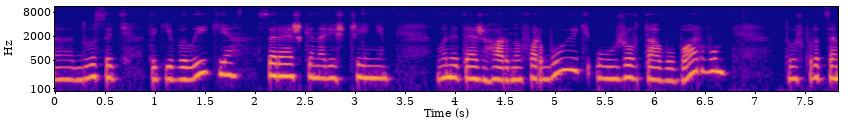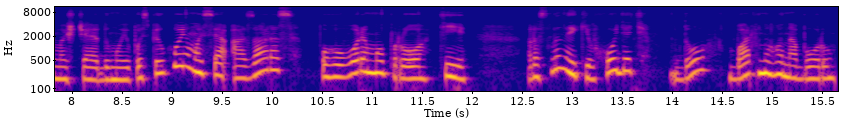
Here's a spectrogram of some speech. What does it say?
е, досить такі великі сережки на ліщині. Вони теж гарно фарбують у жовтаву барву. Тож про це ми ще, думаю, поспілкуємося. А зараз поговоримо про ті рослини, які входять до барвного набору.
